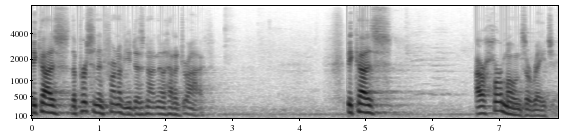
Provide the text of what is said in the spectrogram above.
because the person in front of you does not know how to drive, because our hormones are raging,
